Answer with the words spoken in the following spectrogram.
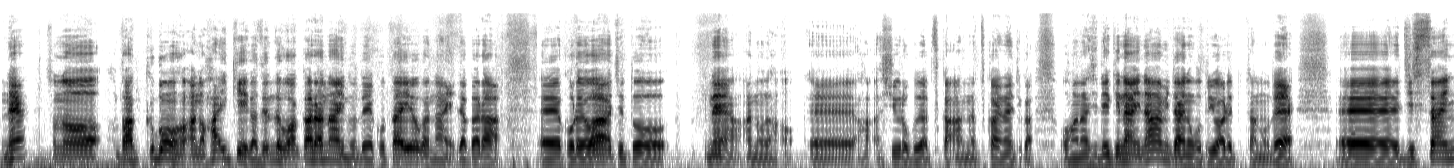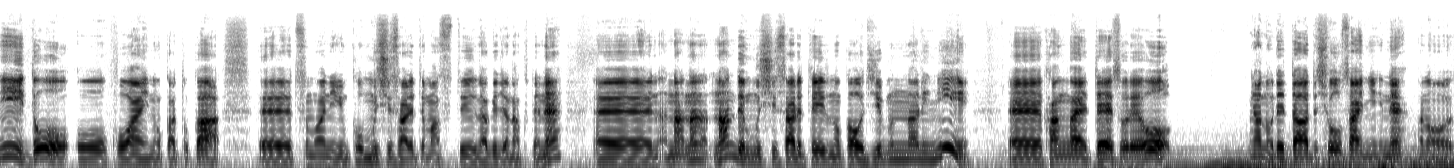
ね。その、バックボーン、あの、背景が全然わからないので答えようがない。だから、えー、これはちょっと、ね、あの、えー、収録では使あんな使えないというか、お話できないな、みたいなこと言われてたので、えー、実際にどう怖いのかとか、えー、妻にこう無視されてますっていうだけじゃなくてね、えー、な、な、なんで無視されているのかを自分なりに、えー、考えて、それを、あの、レターで詳細にね、あの、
